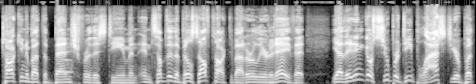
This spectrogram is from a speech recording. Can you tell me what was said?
talking about the bench for this team and, and something that Bill Self talked about earlier today that, yeah, they didn't go super deep last year, but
